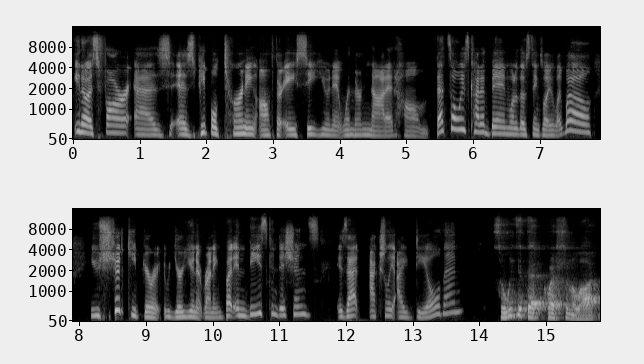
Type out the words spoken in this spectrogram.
you know as far as as people turning off their ac unit when they're not at home that's always kind of been one of those things where you're like well you should keep your your unit running. But in these conditions is that actually ideal then? So we get that question a lot.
